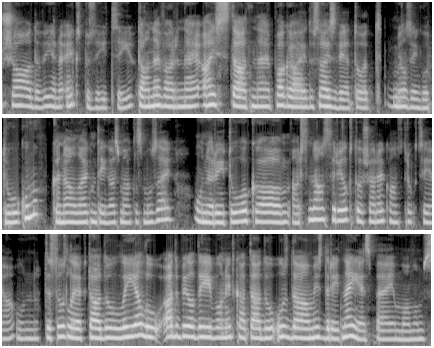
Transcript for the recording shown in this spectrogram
Šāda viena ekspozīcija tā nevar ne aizstāt, ne pagaidus aizvietot milzīgo trūkumu, ka nav laikmatīgās mākslas muzeja. Un arī to, ka arsenāls ir ilgstošā rekonstrukcijā, un tas uzliek tādu lielu atbildību un it kā tādu uzdevumu izdarīt neiespējamo. Mums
